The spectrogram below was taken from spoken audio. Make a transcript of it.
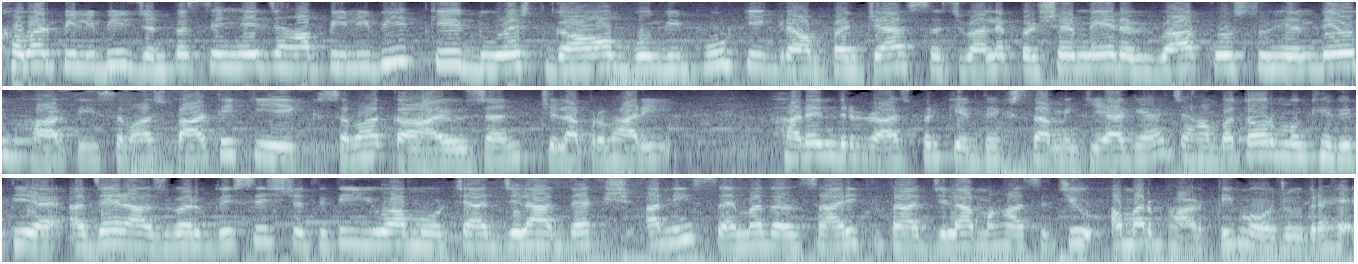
खबर पीलीभीत जनपद से है, जहाँ पीलीभीत के दूरस्थ गाँव बूंदीपुर की ग्राम पंचायत सचिवालय परिसर में रविवार को सुहेलदेव भारतीय समाज पार्टी की एक सभा का आयोजन जिला प्रभारी हरेंद्र राजभर की अध्यक्षता में किया गया, जहाँ बतौर मुख्य अतिथि अजय राजभर, विशिष्ट अतिथि युवा मोर्चा जिला अध्यक्ष अनीस अहमद अंसारी तथा जिला महासचिव अमर भारती मौजूद रहे।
